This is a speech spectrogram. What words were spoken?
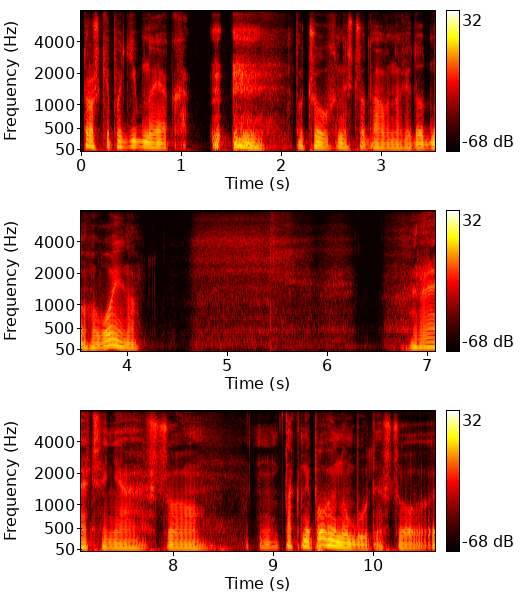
Трошки подібно, як почув нещодавно від одного воїна речення, що так не повинно бути, що е,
